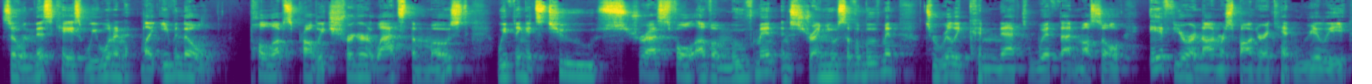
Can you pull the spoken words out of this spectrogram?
So in this case, we wouldn't like, even though pull ups probably trigger lats the most, we think it's too stressful of a movement and strenuous of a movement to really connect with that muscle if you're a non responder and can't really.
